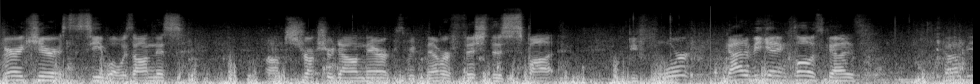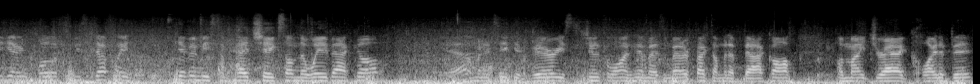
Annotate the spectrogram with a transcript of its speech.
very curious to see what was on this um, structure down there because we've never fished this spot before. Got to be getting close, guys. Gotta be getting close. He's definitely giving me some head shakes on the way back up. Yeah. I'm gonna take it very gentle on him. As a matter of fact, I'm gonna back off. I might drag quite a bit.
